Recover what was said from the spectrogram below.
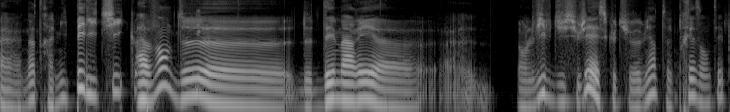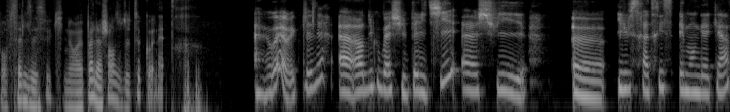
euh, notre ami Pellicci. Avant de, euh, démarrer euh, dans le vif du sujet, est-ce que tu veux bien te présenter pour celles et ceux qui n'auraient pas la chance de te connaître? Heu, ouais, avec plaisir. Alors du coup, bah, je suis Pellicci, je suis, illustratrice et mangaka.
